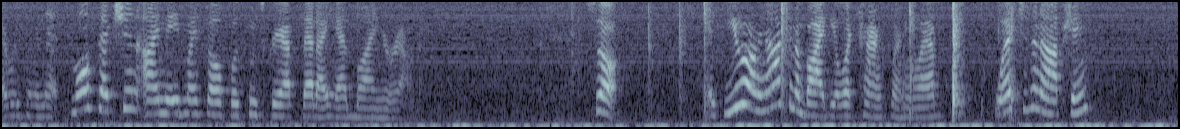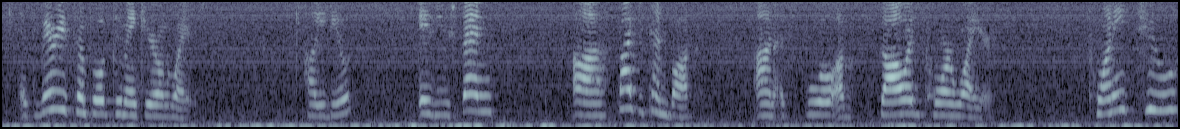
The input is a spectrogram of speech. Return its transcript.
Everything in that small section I made myself with some scrap that I had lying around. So, if you are not going to buy the Electronics Learning Lab, which is an option, it's very simple to make your own wires. All you do is you spend uh, 5 to 10 bucks on a spool of solid core wire. 22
